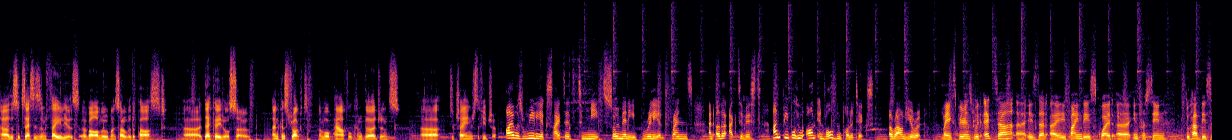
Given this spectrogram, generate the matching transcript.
uh, the successes and failures of our movements over the past uh, decade or so and construct a more powerful convergence uh, to change the future. I was really excited to meet so many brilliant friends and other activists and people who aren't involved in politics around Europe. My experience with EXA uh, is that I find this quite uh, interesting to have these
